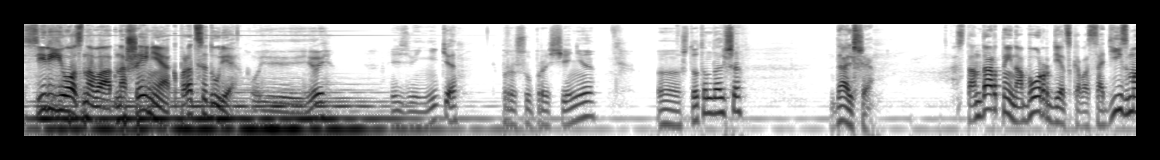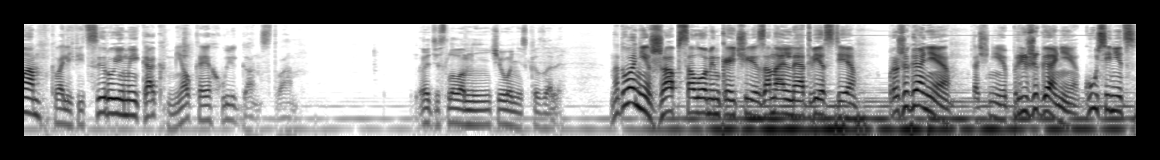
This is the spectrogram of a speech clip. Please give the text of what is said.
серьезного отношения к процедуре. Ой-ой-ой. Извините. Прошу прощения. А, что там дальше? Дальше. Стандартный набор детского садизма, квалифицируемый как мелкое хулиганство. Эти слова мне ничего не сказали. Надувание жаб соломинкой через анальное отверстие, прожигание, точнее прижигание гусениц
